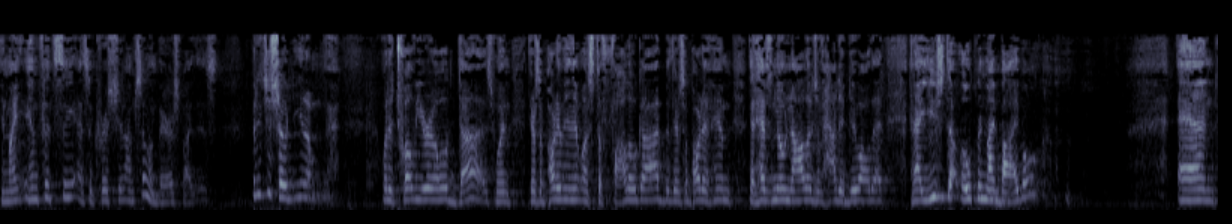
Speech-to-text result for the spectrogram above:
in my infancy as a Christian, I'm so embarrassed by this. But it just showed, you know, what a 12 year old does when there's a part of him that wants to follow God, but there's a part of him that has no knowledge of how to do all that. And I used to open my Bible and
